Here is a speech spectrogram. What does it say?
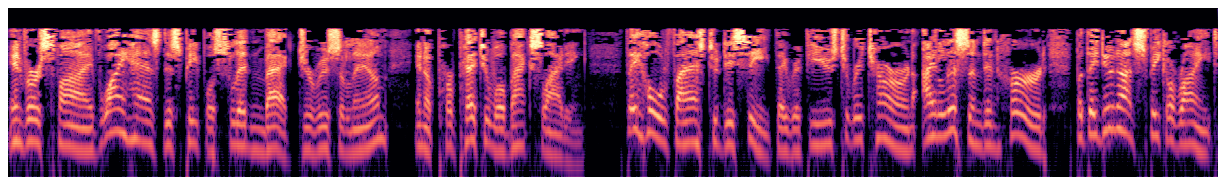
In verse 5, why has this people slidden back Jerusalem in a perpetual backsliding? They hold fast to deceit. They refuse to return. I listened and heard, but they do not speak aright.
